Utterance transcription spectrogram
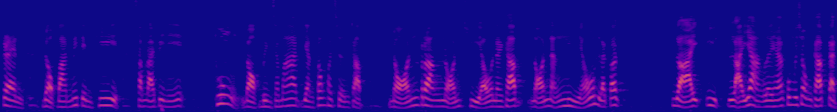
แกรนดอกบานไม่เต็มที่สำหรับปีนี้ ทุ่งดอกบินจมาศยังต้องเผชิญกับหนอนรังหนอนเขียวนะครับหนอนหนังเหนียวแล้วก็ หลายอีกหลายอย่างเลยฮะคุณผู้ชมครับ กัด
